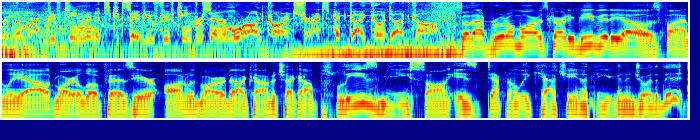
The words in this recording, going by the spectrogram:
Remember, 15 minutes could save you 15% or more on car insurance at geico.com. So that Bruno Mars Cardi B video is finally out. Mario Lopez here on with Mario.com to check out Please Me. Song is definitely catchy, and I think you're going to enjoy the vid.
